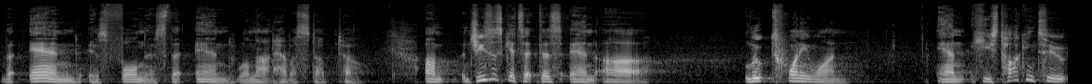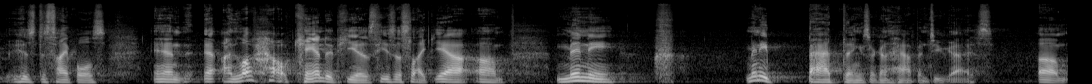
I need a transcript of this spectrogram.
The end is fullness, the end will not have a stub toe. Um, Jesus gets at this in uh, Luke 21, and he's talking to his disciples, and I love how candid he is. He's just like, yeah, um, many, many bad things are going to happen to you guys. Um,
